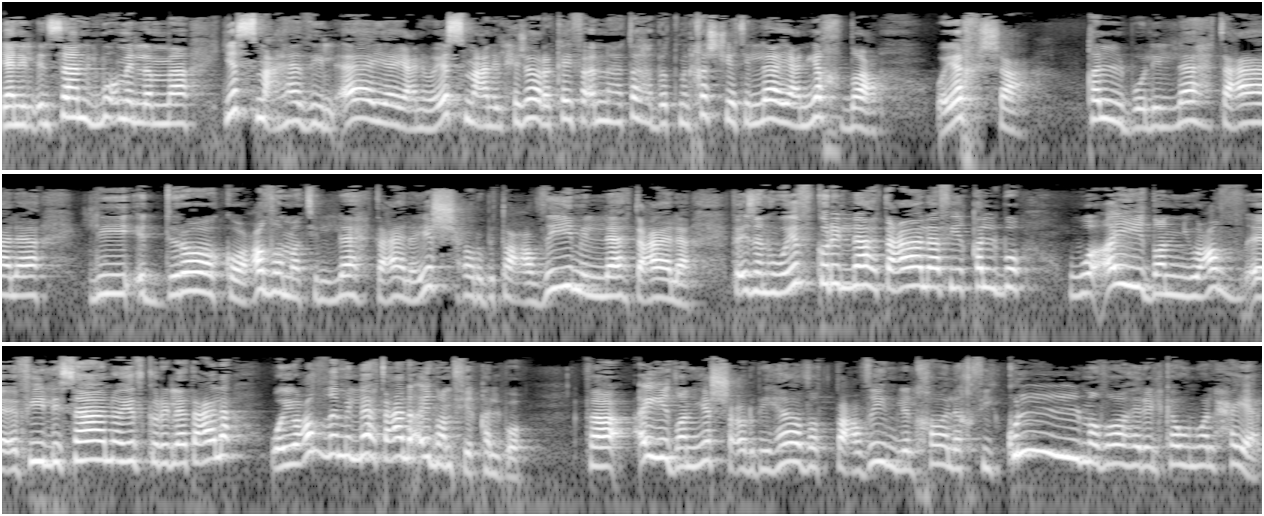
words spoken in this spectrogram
يعني الإنسان المؤمن لما يسمع هذه الآية يعني ويسمع عن الحجارة كيف أنها تهبط من خشية الله يعني يخضع ويخشع قلبه لله تعالى لإدراكه عظمة الله تعالى يشعر بتعظيم الله تعالى. فإذا هو يذكر الله تعالى في قلبه وأيضا يعظ في لسانه يذكر الله تعالى ويعظم الله تعالى أيضا في قلبه. فأيضا يشعر بهذا التعظيم للخالق في كل مظاهر الكون والحياة.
